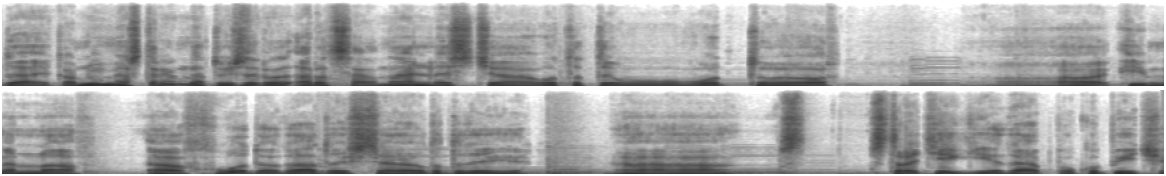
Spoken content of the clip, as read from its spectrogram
Да, экономия странная, то есть ра- рациональность а, вот этого вот а, а, именно а, хода, да, то есть вот этой с- стратегии, да, покупить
